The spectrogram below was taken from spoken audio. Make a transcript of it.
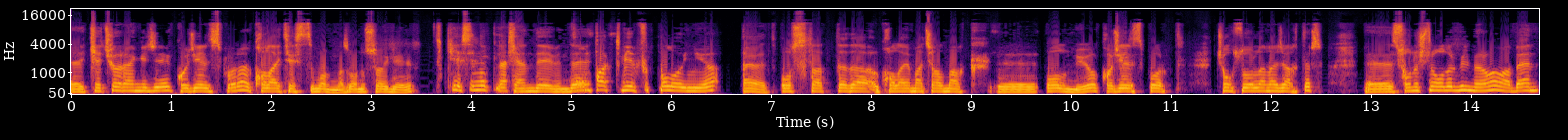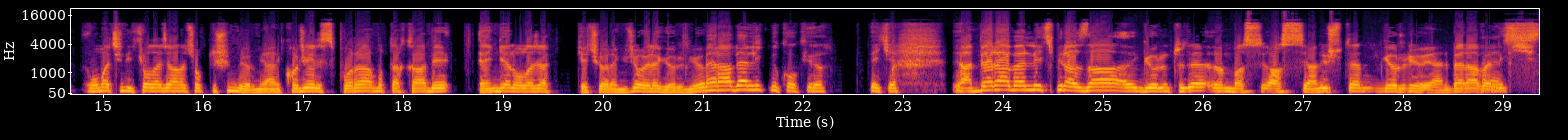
e, Keçiören Gücü Kocaeli Spor'a kolay teslim olmaz. Onu söyleyelim. Kesinlikle. Kendi evinde Kompakt bir futbol oynuyor. Evet o statta da kolay maç almak e, olmuyor. Kocaeli Spor çok zorlanacaktır. E, sonuç ne olur bilmiyorum ama ben o maçın iki olacağını çok düşünmüyorum. Yani Kocaeli Spor'a mutlaka bir engel olacak Keçiören Gücü öyle görünüyor. Beraberlik mi kokuyor? Peki. Yani beraberlik biraz daha görüntüde ön bas as yani üstten görünüyor yani beraberlik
